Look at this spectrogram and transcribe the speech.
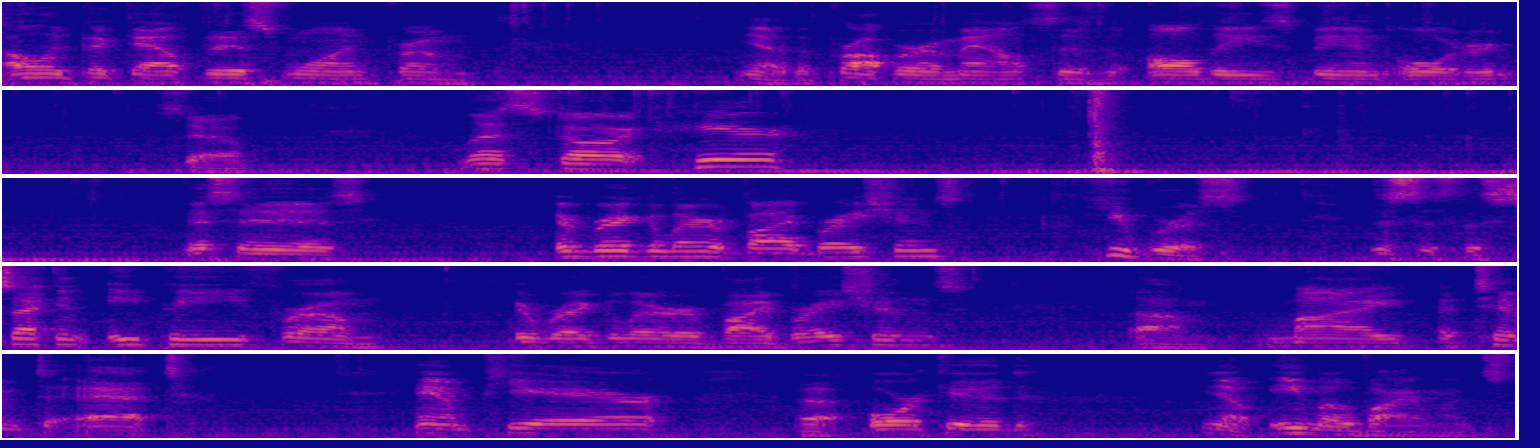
I only picked out this one from, you know, the proper amounts of all these being ordered. So, let's start here. This is Irregular Vibrations, Hubris. This is the second EP from Irregular Vibrations. Um, my attempt at Ampere, uh, Orchid, you know, emo violence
